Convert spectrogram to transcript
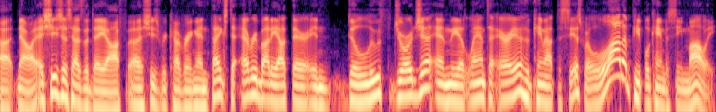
Uh, no, she just has the day off. Uh, she's recovering. And thanks to everybody out there in Duluth, Georgia, and the Atlanta area who came out to see us. Where a lot of people came to see Molly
